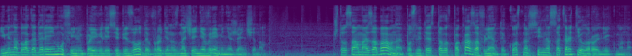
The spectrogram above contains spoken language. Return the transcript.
Именно благодаря ему в фильме появились эпизоды вроде назначения времени женщинам. Что самое забавное, после тестовых показов ленты Костнер сильно сократил роль Рикмана.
